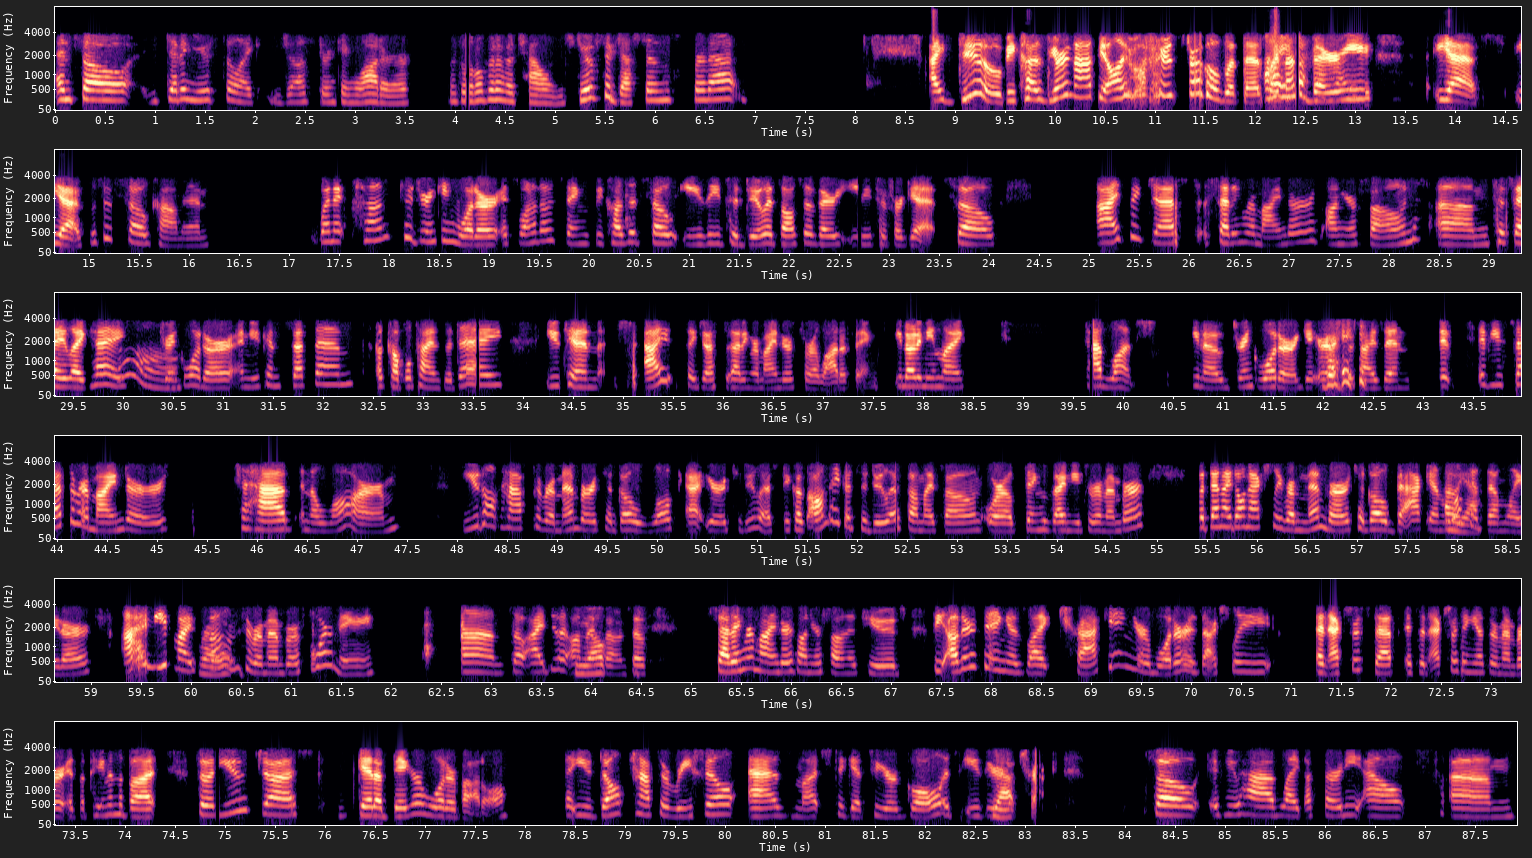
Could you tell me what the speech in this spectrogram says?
And so getting used to like just drinking water was a little bit of a challenge. Do you have suggestions for that? I do because you're not the only one who struggles with this. Like I that's very yes, yes. This is so common. When it comes to drinking water, it's one of those things because it's so easy to do, it's also very easy to forget. So I suggest setting reminders on your phone um to say like, "Hey, Oh. drink water," and you can set them a couple times a day. You can I suggest setting reminders for a lot of things. You know what I mean? Like have lunch, you know, drink water, and get your Right. exercise in. If if you set the reminders to have an alarm, you don't have to remember to go look at your to-do list because I'll make a to-do list on my phone or things I need to remember, but then I don't actually remember to go back and Oh, look yeah. at them later. I need my Right. phone to remember for me. Um so I do it on my phone. So setting reminders on your phone is huge. The other thing is like tracking your water is actually an extra step. It's an extra thing you have to remember. It's a pain in the butt. So if you just get a bigger water bottle that you don't have to refill as much to get to your goal, it's easier Yep. to track. So if you have like a 30 ounce um,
